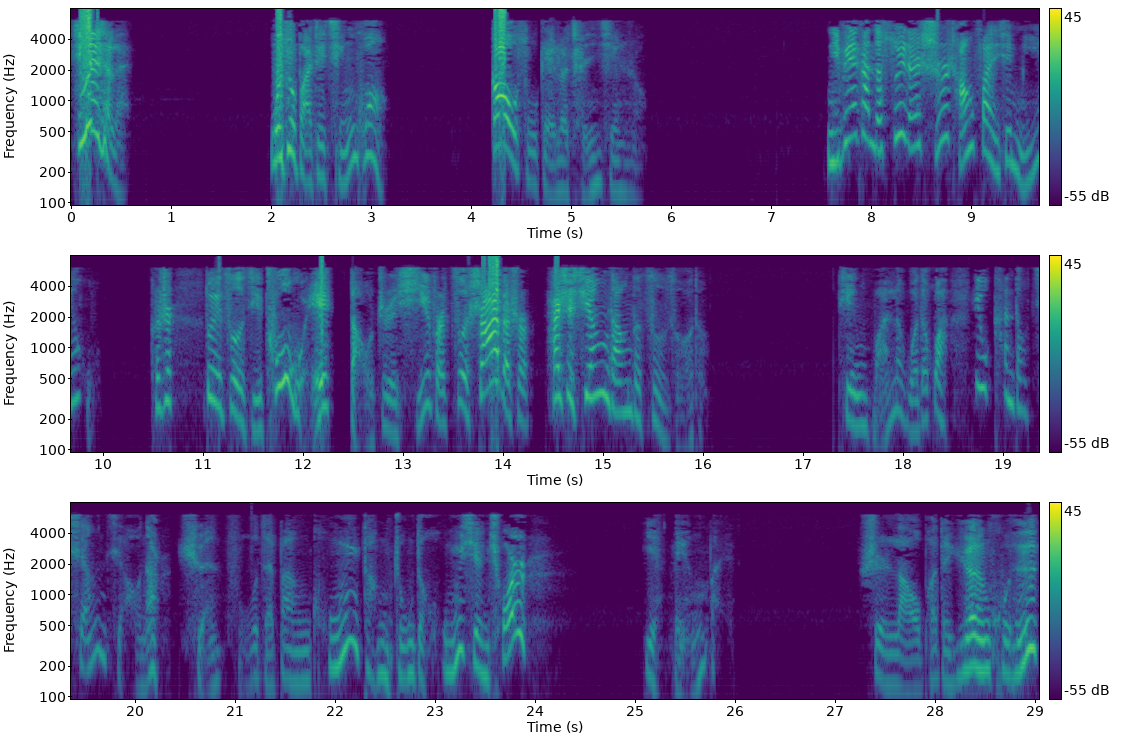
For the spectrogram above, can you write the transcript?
接下来我就把这情况告诉给了陈先生。你别看他虽然时常犯一些迷糊，可是对自己出轨导致媳妇儿自杀的事还是相当的自责的。听完了我的话，又看到墙角那儿悬浮在半空当中的红线圈也明白是老婆的冤魂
